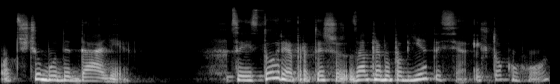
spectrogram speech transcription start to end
От що буде далі? Це історія про те, що завтра ви поб'єтеся, і хто кого.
